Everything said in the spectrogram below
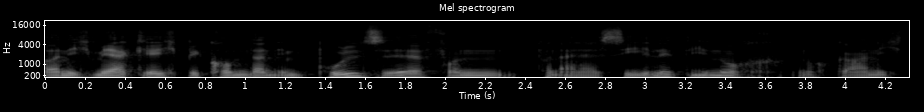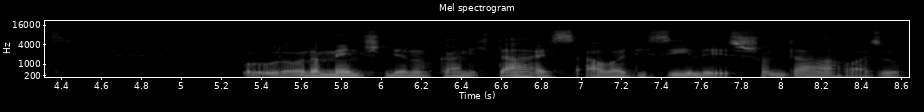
und ich merke, ich bekomme dann Impulse von, von einer Seele, die noch, noch gar nicht oder, oder Menschen, der noch gar nicht da ist, aber die Seele ist schon da. Also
